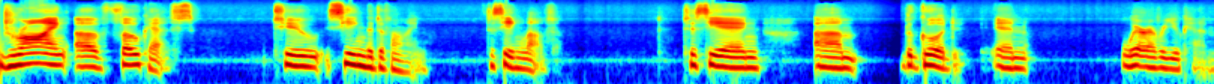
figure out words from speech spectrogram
drawing of focus to seeing the divine to seeing love, to seeing um, the good in wherever you can,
